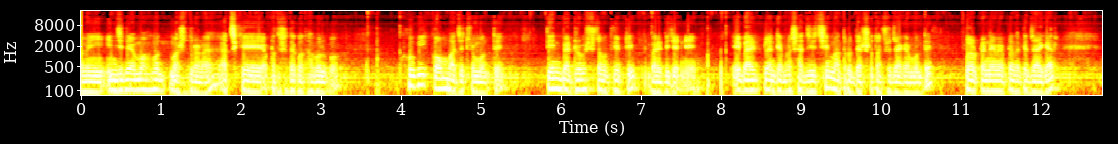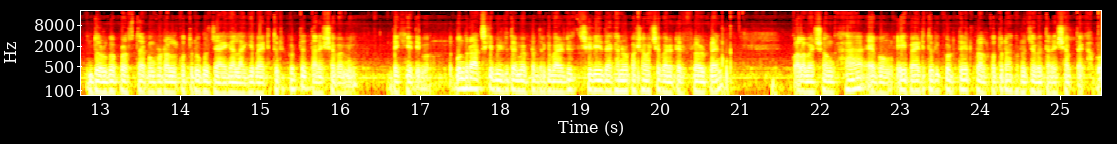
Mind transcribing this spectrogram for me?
আমি ইঞ্জিনিয়ার মোহাম্মদ মাসুদ রানা। আজকে আপনাদের সাথে কথা বলব খুবই কম বাজেটের মধ্যে তিন বেডরুমের চমৎকার একটি বাড়ি ডিজাইন নিয়ে। এই বাড়ির প্ল্যানটি আমরা সাজিয়েছি মাত্র দেড় শতাংশ জায়গার মধ্যে। ফ্লোর প্ল্যানে আমি আপনাদেরকে জায়গার দৈর্ঘ্য প্রস্থ এবং টোটাল কতটুকু জায়গা লাগে বাড়িটি তৈরি করতে, তার হিসাব আমি দেখিয়ে দিব। তো বন্ধুরা আজকে ভিডিওতে আমি আপনাদেরকে বাড়িটি ছিড়িয়ে দেখানোর পাশাপাশি বাড়িটির ফ্লোর প্ল্যান কলমের সংখ্যা এবং এই বাড়িটি তৈরি করতে টোটাল কত টাকা খরচ হবে তার হিসাব দেখাবো।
